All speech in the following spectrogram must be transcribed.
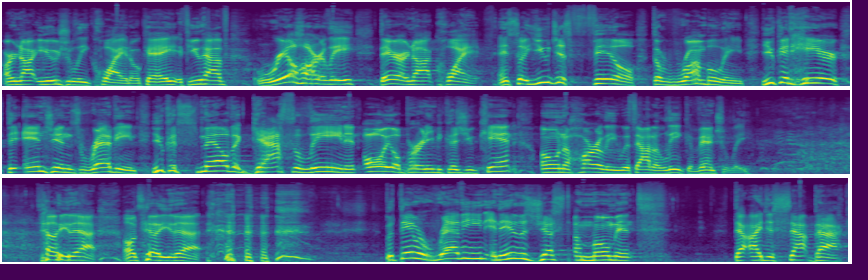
are not usually quiet, okay? If you have real Harley, they are not quiet. And so you just feel the rumbling. You could hear the engines revving. You could smell the gasoline and oil burning because you can't own a Harley without a leak eventually. tell you that. I'll tell you that. but they were revving, and it was just a moment that I just sat back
